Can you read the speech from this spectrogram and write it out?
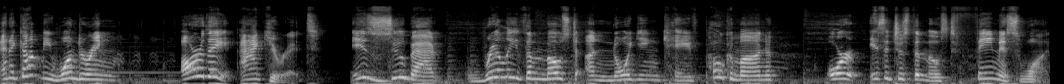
and it got me wondering, are they accurate? Is Zubat really the most annoying cave Pokemon, or is it just the most famous one?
